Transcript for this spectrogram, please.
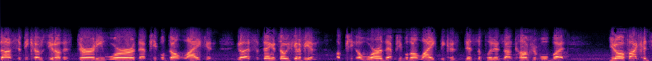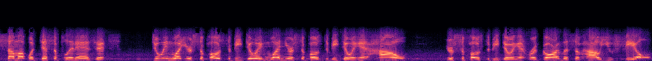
thus it becomes, you know, this dirty word that people don't like, and you know, that's the thing. It's always going to be an, a, a word that people don't like because discipline is uncomfortable. But you know, if I could sum up what discipline is, it's doing what you're supposed to be doing when you're supposed to be doing it, how you're supposed to be doing it, regardless of how you feel.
